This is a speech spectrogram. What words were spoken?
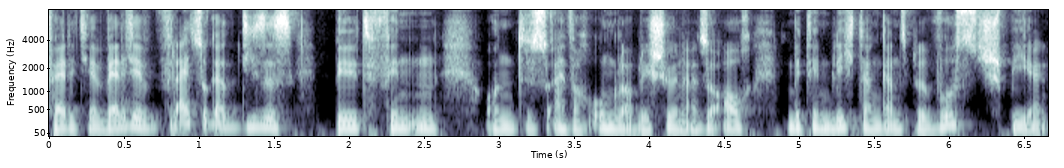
werdet ihr, werdet ihr vielleicht sogar dieses Bild finden und es ist einfach unglaublich schön. Also auch mit dem Licht dann ganz bewusst spielen.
